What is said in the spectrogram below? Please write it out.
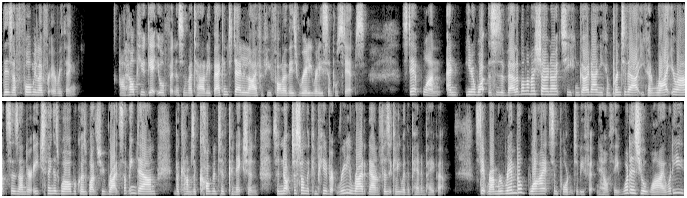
there's a formula for everything. I'll help you get your fitness and vitality back into daily life if you follow these really, really simple steps. Step one, and you know what? This is available on my show notes. So you can go down, you can print it out, you can write your answers under each thing as well, because once you write something down, it becomes a cognitive connection. So not just on the computer, but really write it down physically with a pen and paper. Step one, remember why it's important to be fit and healthy. What is your why? What are you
